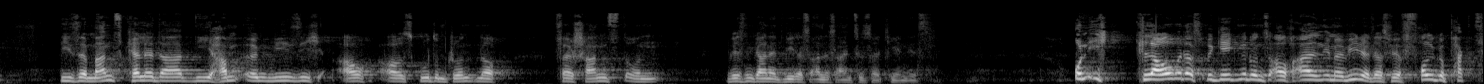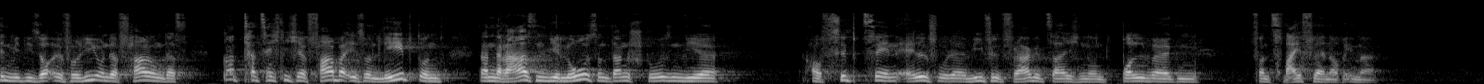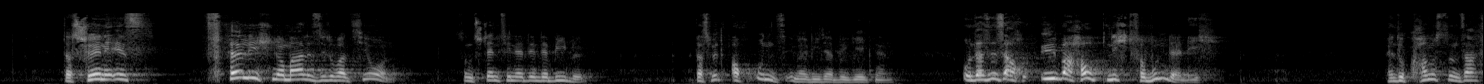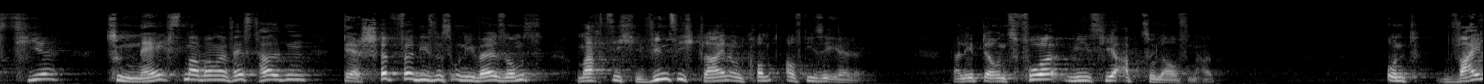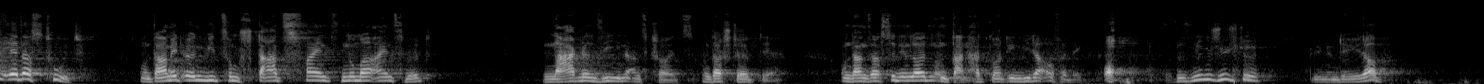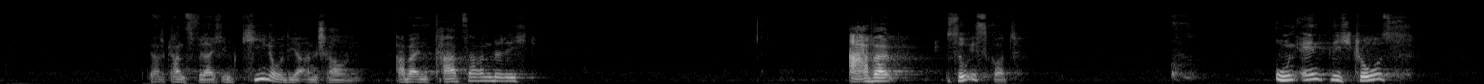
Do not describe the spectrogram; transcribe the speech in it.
diese Mannskerle da, die haben irgendwie sich auch aus gutem Grund noch verschanzt und wissen gar nicht, wie das alles einzusortieren ist. Und ich glaube, das begegnet uns auch allen immer wieder, dass wir vollgepackt sind mit dieser Euphorie und Erfahrung, dass Gott tatsächlich erfahrbar ist und lebt und dann rasen wir los und dann stoßen wir auf 17, 11 oder wie viel Fragezeichen und Bollwerken von Zweiflern auch immer. Das Schöne ist, völlig normale Situation, sonst steht sie nicht in der Bibel. Das wird auch uns immer wieder begegnen. Und das ist auch überhaupt nicht verwunderlich. Wenn du kommst und sagst, hier, zunächst mal wollen wir festhalten, der Schöpfer dieses Universums macht sich winzig klein und kommt auf diese Erde. Da lebt er uns vor, wie es hier abzulaufen hat. Und weil er das tut und damit irgendwie zum Staatsfeind Nummer eins wird, nageln sie ihn ans Kreuz und da stirbt er. Und dann sagst du den Leuten, und dann hat Gott ihn wieder auferweckt. Oh, das ist eine Geschichte, die nimmt dir jeder ab. Das kannst du vielleicht im Kino dir anschauen, aber ein Tatsachenbericht. Aber so ist Gott. Unendlich groß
